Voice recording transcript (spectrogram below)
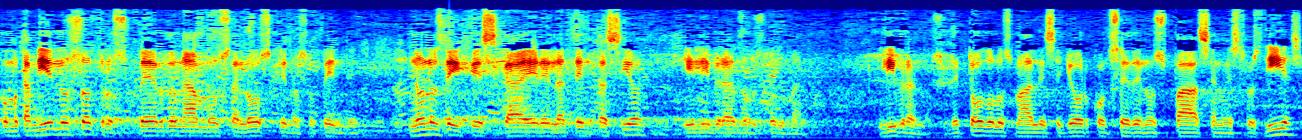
como también nosotros perdonamos a los que nos ofenden. No nos dejes caer en la tentación y líbranos del mal. Líbranos de todos los males, Señor, concédenos paz en nuestros días,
